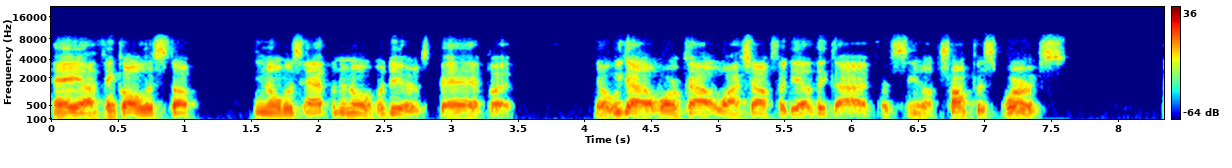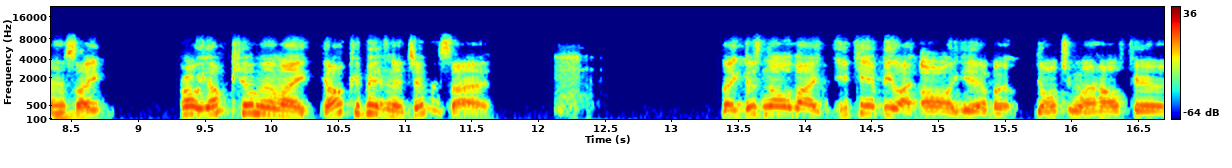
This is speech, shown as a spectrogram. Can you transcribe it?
hey, I think all this stuff, you know, what's happening over there is bad, but you know, we got to work out, watch out for the other guy because you know Trump is worse. And it's like, bro, y'all killing like y'all committing a genocide. Like there's no like you can't be like, oh yeah, but don't you want healthcare?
